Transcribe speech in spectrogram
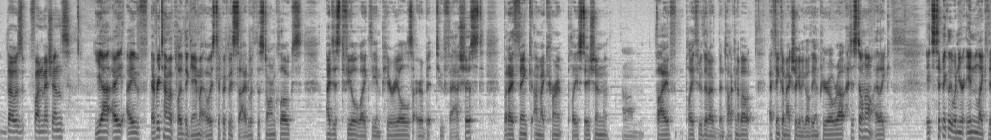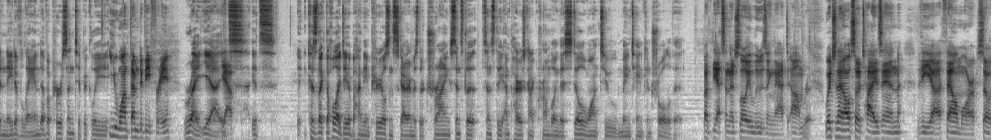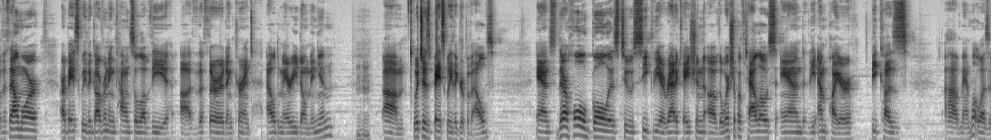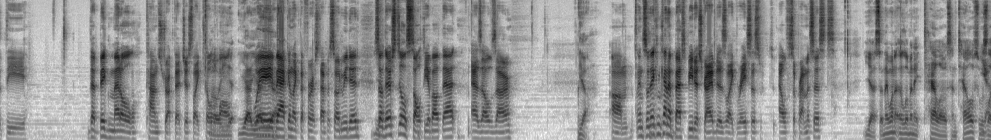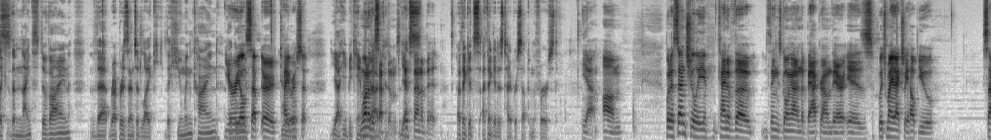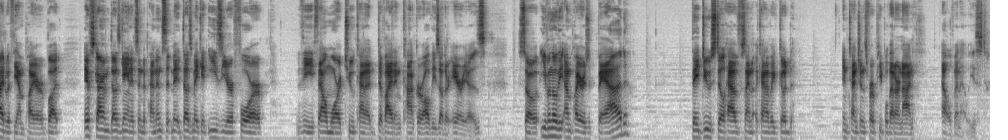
those fun missions? Yeah, I, I've every time I've played the game, I always typically side with the Stormcloaks. I just feel like the Imperials are a bit too fascist. But I think on my current PlayStation um, Five playthrough that I've been talking about, I think I'm actually going to go the Imperial route. I just don't know. I like. It's typically when you're in like the native land of a person. Typically, You want them to be free. Right. Yeah. Yeah. It's it's because like the whole idea behind the Imperials in Skyrim is they're trying since the since the Empire's kind of crumbling, they still want to maintain control of it. But yes, and they're slowly losing that. Um, Right. Which then also ties in the uh, Thalmor. So the Thalmor are basically the governing council of the uh, the third and current Aldmeri Dominion, um, which is basically the group of elves. And their whole goal is to seek the eradication of the worship of Talos and the Empire because, oh man, what was it? The that big metal construct that just like killed Oh, them all. yeah- yeah, yeah, way yeah. back in like the first episode we did. So Yeah. they're still salty about that, as elves are. Yeah. Um, and so they can kind of best be described as like racist elf supremacists. Yes, and they want to eliminate Talos, and Talos was Yes. like the ninth divine that represented like the humankind. Uriel. Sept or Tiber. Sept- Yeah, he became one of the Septims. Yes. It's been a bit. I think it's I think it is Tiber Septim the first. Yeah. Um, but essentially, kind of the things going on in the background there is, which might actually help you side with the Empire. But if Skyrim does gain its independence, it, ma- it does make it easier for the Thalmor to kind of divide and conquer all these other areas. So even though the Empire is bad, they do still have kind of a good intentions for people that are non-elven, at least.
